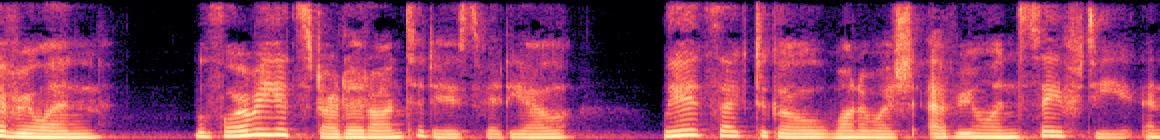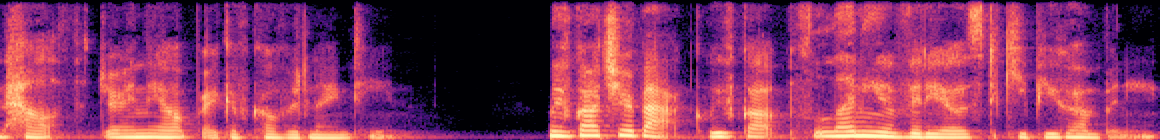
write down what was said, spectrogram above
everyone. Before we get started on today's video, we at Psych2Go want to wish everyone safety and health during the outbreak of COVID-19. We've got your back. We've got plenty of videos to keep you company.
